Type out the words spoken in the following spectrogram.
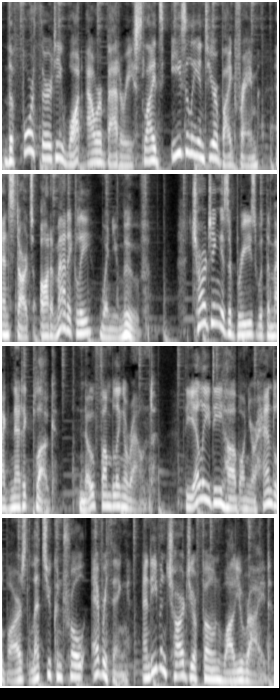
The 430 watt hour battery slides easily into your bike frame and starts automatically when you move. Charging is a breeze with the magnetic plug, no fumbling around. The LED hub on your handlebars lets you control everything and even charge your phone while you ride.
